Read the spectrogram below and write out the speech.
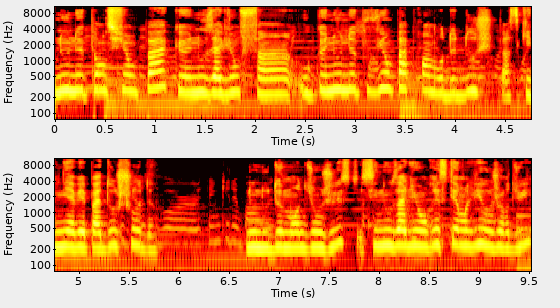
Nous ne pensions pas que nous avions faim ou que nous ne pouvions pas prendre de douche parce qu'il n'y avait pas d'eau chaude. Nous nous demandions juste si nous allions rester en vie aujourd'hui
